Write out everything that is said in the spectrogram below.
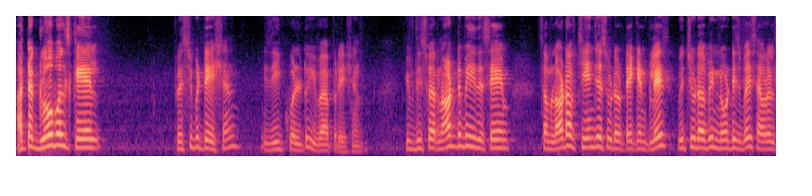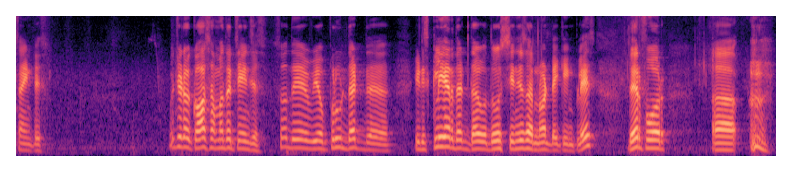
At a global scale, precipitation is equal to evaporation. If this were not to be the same, some lot of changes would have taken place which would have been noticed by several scientists, which would have caused some other changes. So, they we have proved that the, it is clear that the, those changes are not taking place. Therefore, uh,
